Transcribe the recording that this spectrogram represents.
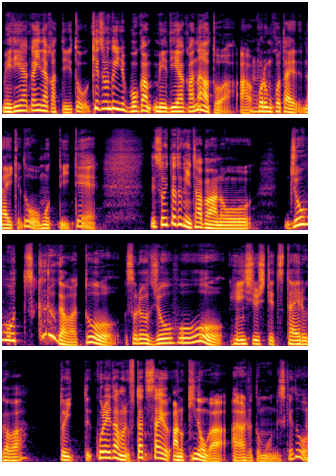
メディアか否かっていうと、結論的に僕はメディアかなとは、あこれも答えないけど、思っていて、で、そういった時に多分、あの、情報を作る側と、それを情報を編集して伝える側といって、これ多分2つ作用、あの、機能があると思うんですけど、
